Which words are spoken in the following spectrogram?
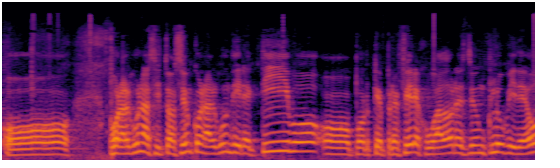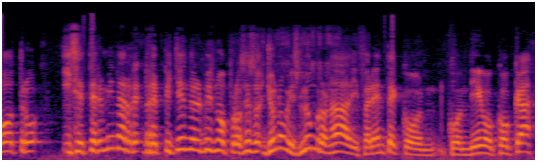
o por alguna situación con algún directivo o porque prefiere jugadores de un club y de otro y se termina re- repitiendo el mismo proceso. Yo no vislumbro nada diferente con, con Diego Coca.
